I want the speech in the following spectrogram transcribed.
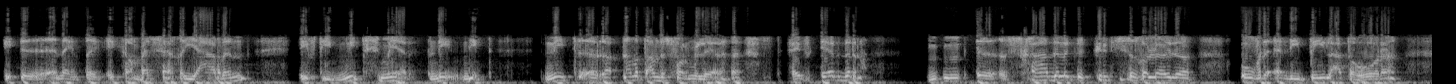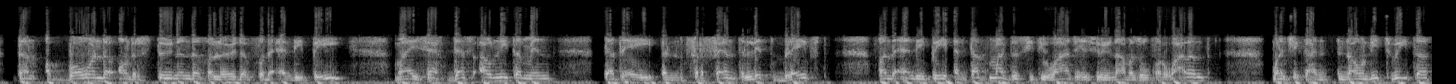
en ik, kan best zeggen jaren, heeft hij niets meer, niet, niet, niet laat me het anders formuleren. Heeft eerder uh, schadelijke kritische geluiden over de NDP laten horen dan opbouwende, ondersteunende geluiden voor de NDP. Maar hij zegt desalniettemin dat hij een vervent lid blijft van de NDP. En dat maakt de situatie in Suriname zo verwarrend. Want je kan nou niet weten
